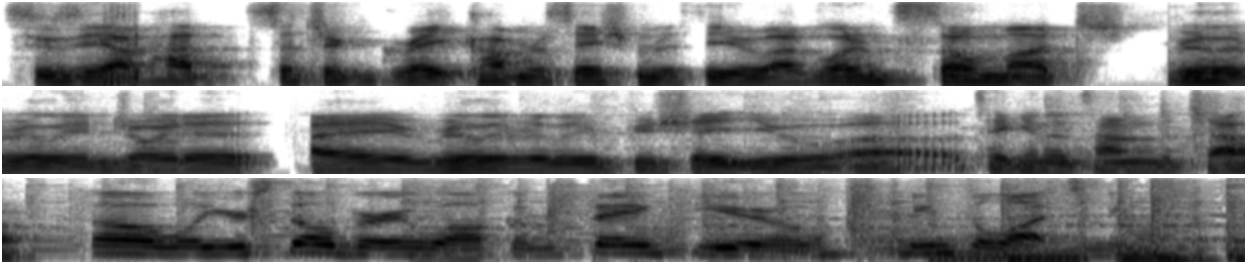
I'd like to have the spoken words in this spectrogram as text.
susie. I've had such a great conversation with you. I've learned so much. Really really enjoyed it. I really really appreciate you uh, taking the time to chat. Oh well you're so very welcome. Thank you. It means a lot to me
